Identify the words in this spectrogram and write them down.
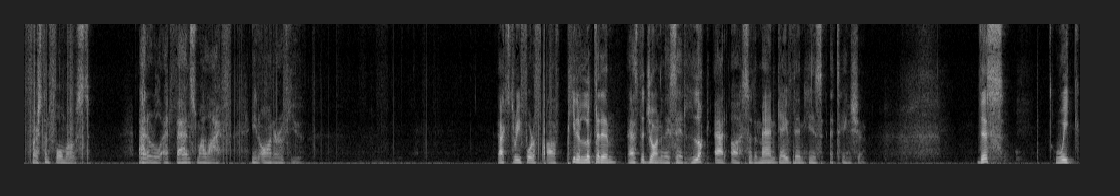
first and foremost, and it will advance my life in honor of you. Acts 3 4 to 5. Peter looked at him as did John, and they said, Look at us. So the man gave them his attention. This week,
